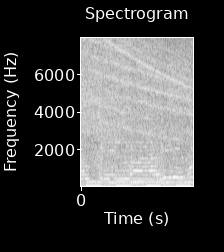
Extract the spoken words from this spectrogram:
broken hearted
